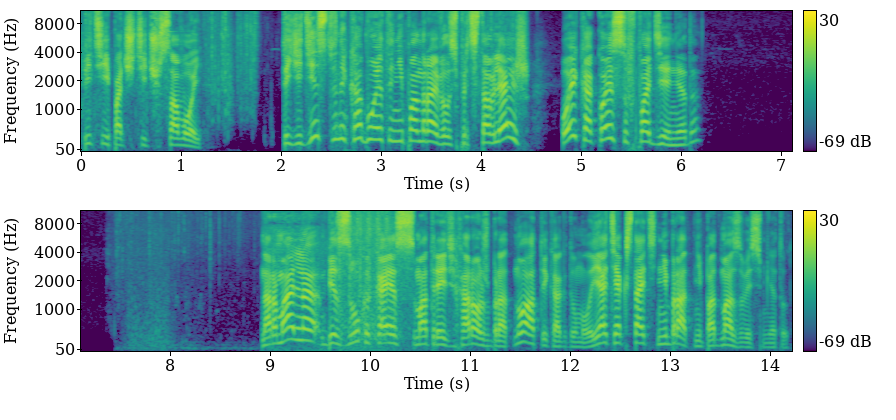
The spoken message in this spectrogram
пяти почти часовой. Ты единственный, кому это не понравилось, представляешь? Ой, какое совпадение, да? Нормально, без звука КС смотреть. Хорош, брат. Ну, а ты как думал? Я тебя, кстати, не брат, не подмазывайся мне тут.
